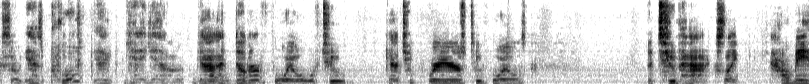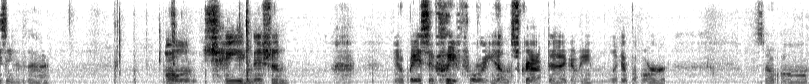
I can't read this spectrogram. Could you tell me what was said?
So yes, pull. Yeah, yeah, yeah. Got another foil with two. Got two rares, two foils, and two packs. Like, how amazing is that? Um, chain ignition, you know, basically for, you know, scrap deck. I mean, look at the art. So, um,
